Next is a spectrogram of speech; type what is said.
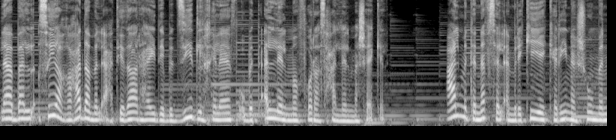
لا بل صيغ عدم الاعتذار هيدي بتزيد الخلاف وبتقلل من فرص حل المشاكل. عالمة النفس الأمريكية كارينا شومن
